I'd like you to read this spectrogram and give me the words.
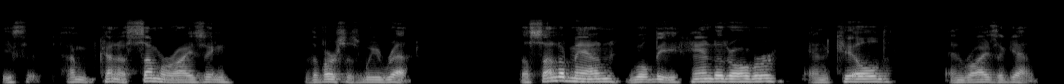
He said, I'm kind of summarizing the verses we read. The Son of Man will be handed over and killed and rise again.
